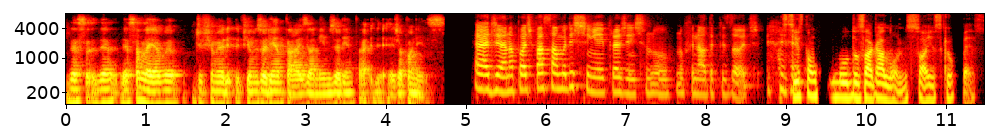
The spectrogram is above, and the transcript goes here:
dessa, dessa leva de filme, filmes orientais, animes orientais, eh, japoneses. É, a Diana pode passar uma listinha aí pra gente no, no final do episódio. Assistam o dos vagalumes, só isso que eu peço.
